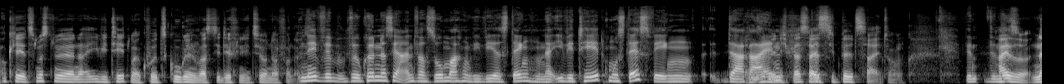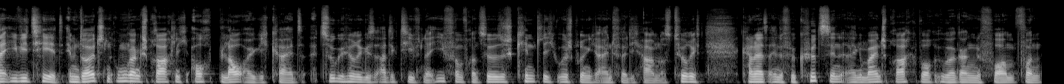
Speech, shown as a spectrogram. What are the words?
Okay, jetzt müssten wir Naivität mal kurz googeln, was die Definition davon ist. Nee, wir, wir, können das ja einfach so machen, wie wir es denken. Naivität muss deswegen da rein. Sind wir nicht besser als die Bildzeitung. Also, Naivität. Im Deutschen umgangssprachlich auch Blauäugigkeit. Zugehöriges Adjektiv naiv vom Französisch kindlich, ursprünglich einfältig, harmlos, töricht. Kann als eine verkürzte in allgemeinen Sprachgebrauch übergangene Form von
